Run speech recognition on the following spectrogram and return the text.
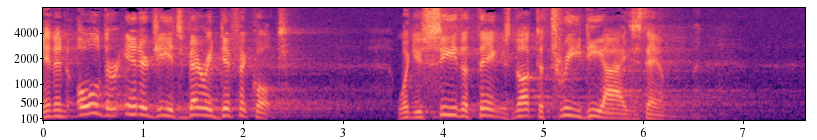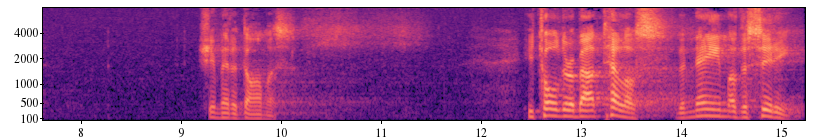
In an older energy, it's very difficult when you see the things not to 3Dize them. She met Adamas. He told her about Telos, the name of the city.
